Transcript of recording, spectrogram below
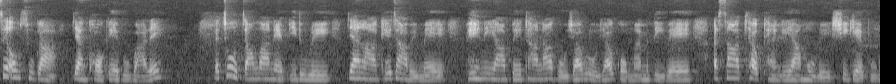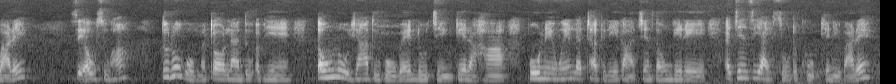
စစ်အုပ်စုကပြန်ခေါ်ခဲ့ပူပါတယ်။ တချို့ចောင်းသားနဲ့ပြည်သူတွေပြန်လာခဲ့ကြပေမဲ့ဘယ်နေရာဘယ်ဌာနကိုရောက်လို့ရောက်ကုန်မှမသိပဲအစာဖြောက်ခံခဲ့ရမှုတွေရှိခဲ့ပူပါတယ်။စေအုပ်စုဟာသူတို့ကိုမတော်လန်သူအပြင်တုံးလို့ရသူကိုပဲလိုချင်ခဲ့တာဟာဘိုးနေဝင်းလက်ထက်ကလေးကကျင့်သုံးခဲ့တဲ့အကျင့်စရိုက်ဆိုးတစ်ခုဖြစ်နေပါတယ်။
